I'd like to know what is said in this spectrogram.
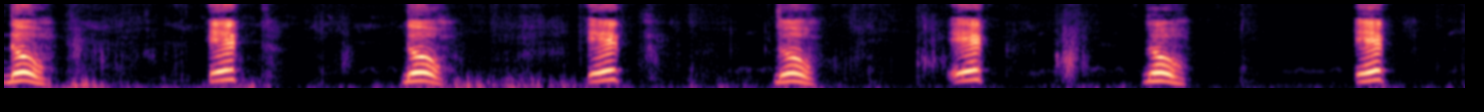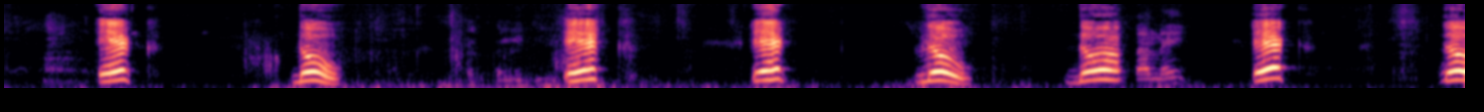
દો. એક દો. એક દો. એક દો. એક એક દો. એક એક દો. દો. એક દો.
